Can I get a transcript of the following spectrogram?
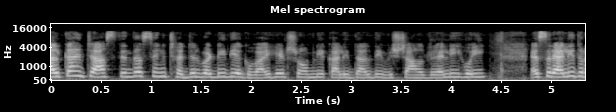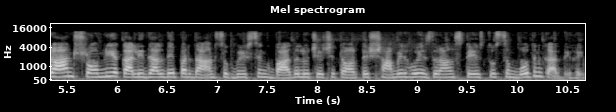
ਹਲਕਾ ਇੰਚਾਰਜ ਸਤਿੰਦਰ ਸਿੰਘ ਛੱਜਲ ਵੱਡੀ ਦੀ ਅਗਵਾਈ ਹੇਠ ਸ਼੍ਰੋਮਣੀ ਅਕਾਲੀ ਦਲ ਦੀ ਵਿਸ਼ਾਲ ਰੈਲੀ ਹੋਈ। ਇਸ ਰੈਲੀ ਦੌਰਾਨ ਸ਼੍ਰੋਮਣੀ ਅਕਾਲੀ ਦਲ ਦੇ ਪ੍ਰਧਾਨ ਸੁਖਬੀਰ ਸਿੰਘ ਬਾਦਲ ਉਚੇਚੇ ਤੌਰ ਤੇ ਸ਼ਾਮਿਲ ਹੋਏ। ਇਸ ਦੌਰਾਨ ਸਟੇਜ ਤੋਂ ਸੰਬੋਧਨ ਕਰਦੇ ਹੋਏ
